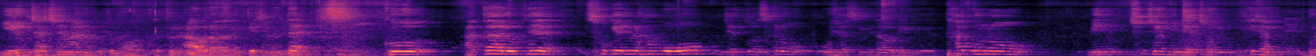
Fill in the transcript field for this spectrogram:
이름 자체만으로도 뭐 어떤 아우라가 느껴지는데 그 아까 이렇게 소개를 하고 이제 또 새로 오셨습니다 우리 그 타구노 민 춘천민예총 회장 분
